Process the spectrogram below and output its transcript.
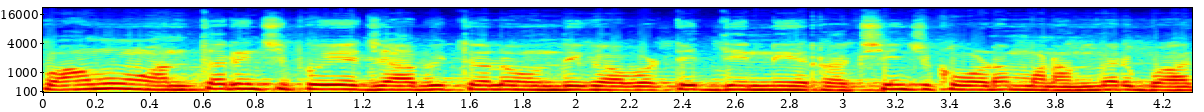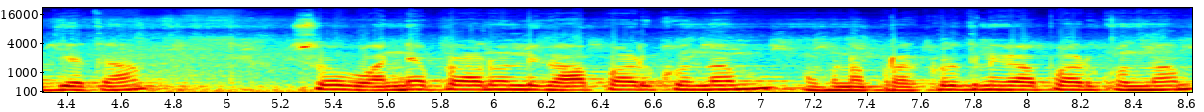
పాము అంతరించిపోయే జాబితాలో ఉంది కాబట్టి దీన్ని రక్షించుకోవడం మనందరి బాధ్యత. సో వన్యప్రాణుల్ని కాపాడుకుందాం మన ప్రకృతిని కాపాడుకుందాం.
